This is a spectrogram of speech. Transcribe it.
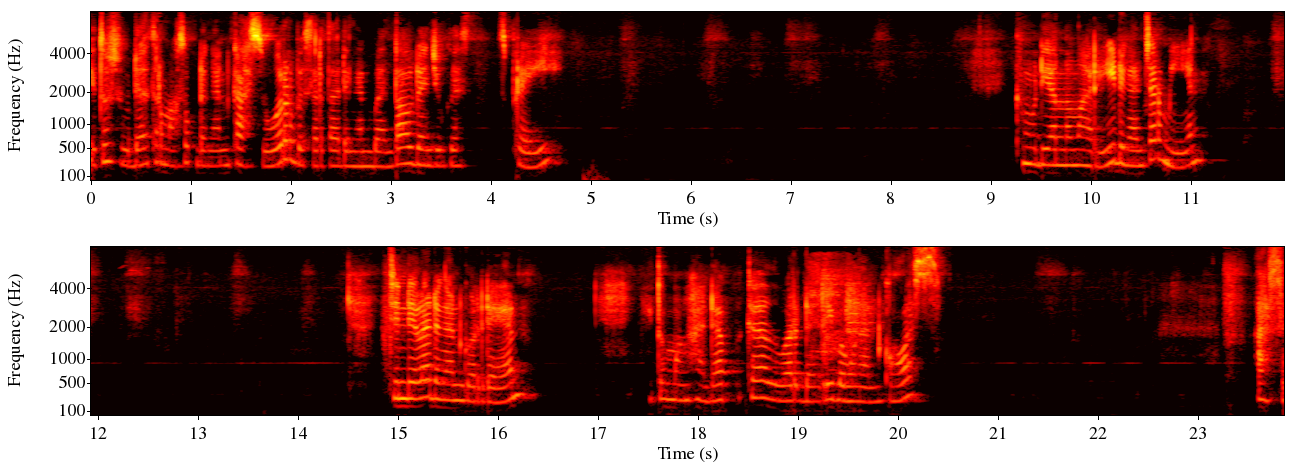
itu sudah termasuk dengan kasur beserta dengan bantal dan juga spray. Kemudian lemari dengan cermin, jendela dengan gorden, itu menghadap ke luar dari bangunan kos, AC,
